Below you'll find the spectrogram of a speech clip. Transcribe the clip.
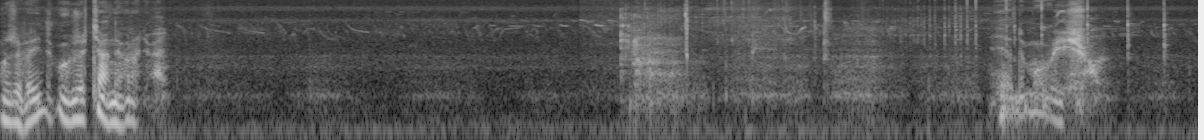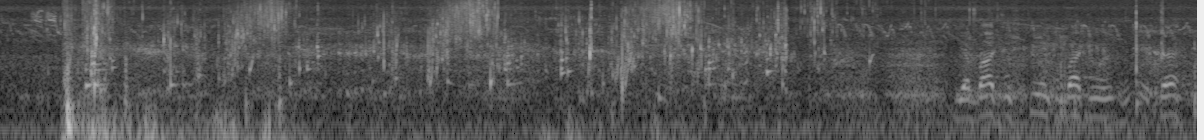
Може вийде, бо вже тягне вроді би. Я думав вийшов. Я бачу спинку, бачу оце.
